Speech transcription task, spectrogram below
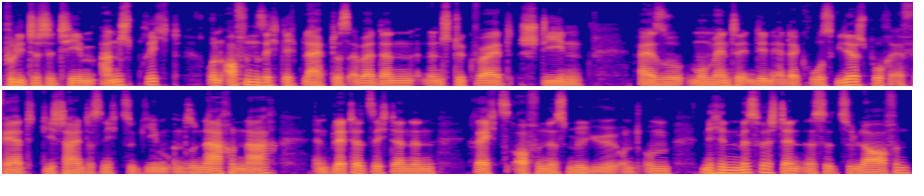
politische Themen anspricht und offensichtlich bleibt es aber dann ein Stück weit stehen. Also Momente, in denen er da groß Widerspruch erfährt, die scheint es nicht zu geben. Und so nach und nach entblättert sich dann ein rechtsoffenes Milieu. Und um nicht in Missverständnisse zu laufen,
